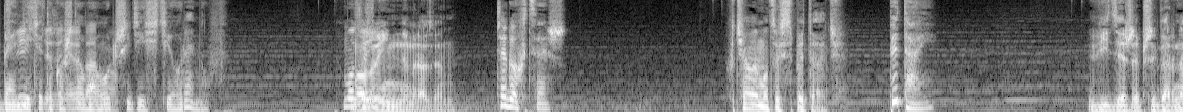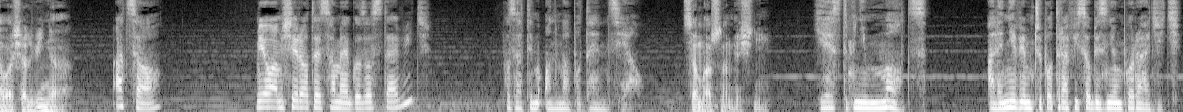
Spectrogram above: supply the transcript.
Będzie cię to że nie za kosztowało darmo. 30 orenów. Może, Może innym razem. Czego chcesz? Chciałem o coś spytać. Pytaj. Widzę, że przygarnęłaś Alwina. A co? Miałam sierotę samego zostawić? Poza tym on ma potencjał. Co masz na myśli? Jest w nim moc, ale nie wiem, czy potrafi sobie z nią poradzić.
